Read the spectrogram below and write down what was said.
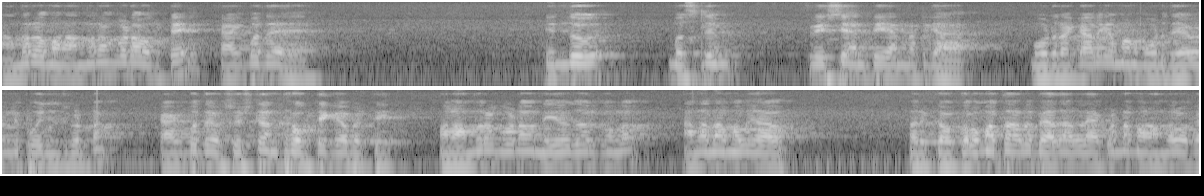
అందరూ మన అందరం కూడా ఒకటే కాకపోతే హిందూ ముస్లిం క్రిస్టియానిటీ అన్నట్టుగా మూడు రకాలుగా మనం మూడు దేవుళ్ళని పూజించుకుంటాం. కాకపోతే సృష్టి అంతా ఒకటే కాబట్టి మన అందరం కూడా నియోజకవర్గంలో అన్నదమ్ములుగా మరి కుల మతాలు భేదాలు లేకుండా మనందరం ఒక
